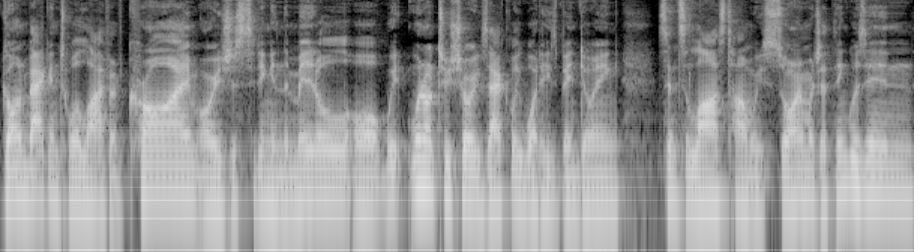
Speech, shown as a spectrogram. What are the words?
gone back into a life of crime or he's just sitting in the middle, or we, are not too sure exactly what he's been doing since the last time we saw him, which I think was in.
